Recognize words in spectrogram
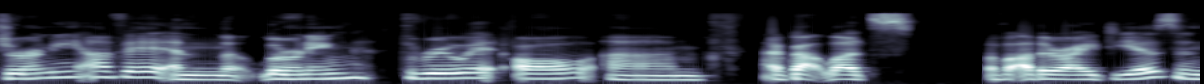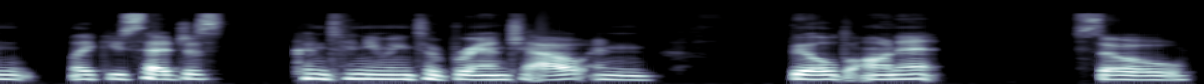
journey of it and the learning through it all um i've got lots of other ideas and like you said just continuing to branch out and build on it so,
